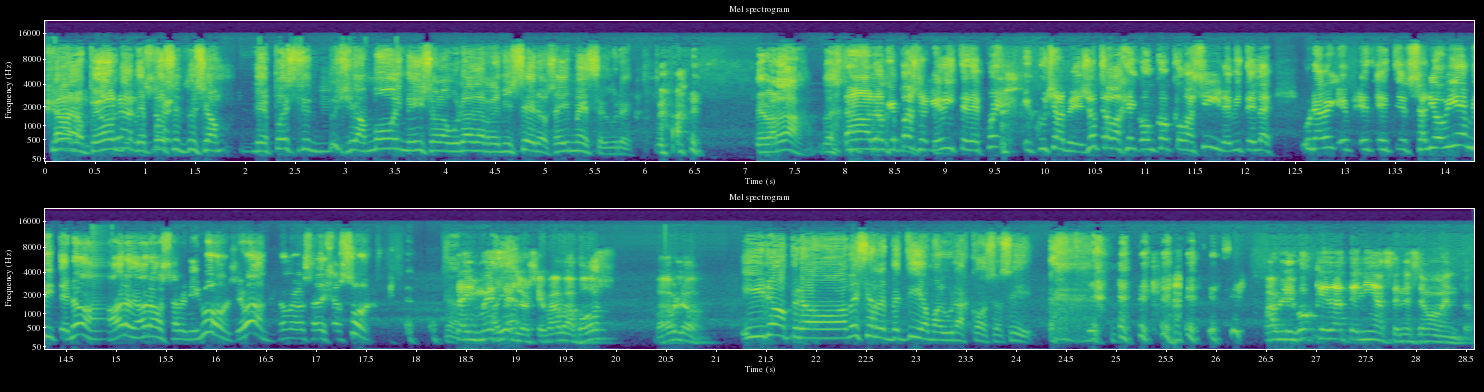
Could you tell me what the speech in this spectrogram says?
Claro, lo peor, que después, se entusiasmó, después se entusiasmó y me hizo laburar de remisero, seis meses duré. De verdad. No, lo que pasa es que, viste, después, escúchame, yo trabajé con Coco Basile, viste, una vez eh, eh, eh, salió bien, viste, no, ahora, ahora vas a venir vos, llevame, no me vas a dejar solo. ¿Seis meses lo llevabas vos, Pablo? Y no, pero a veces repetíamos algunas cosas, sí. Pablo, ¿y vos qué edad tenías en ese momento?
